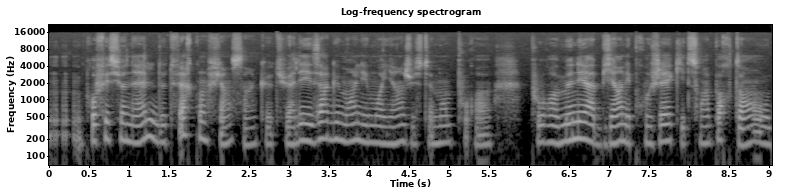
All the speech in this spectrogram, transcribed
euh, professionnel, de te faire confiance, hein, que tu as les arguments et les moyens justement pour, pour mener à bien les projets qui te sont importants ou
